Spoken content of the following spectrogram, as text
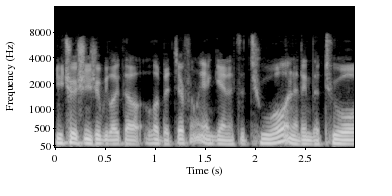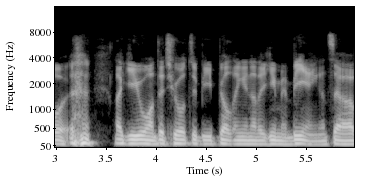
nutrition should be looked at a little bit differently. Again, it's a tool, and I think the tool, like you want the tool to be building another human being, and so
